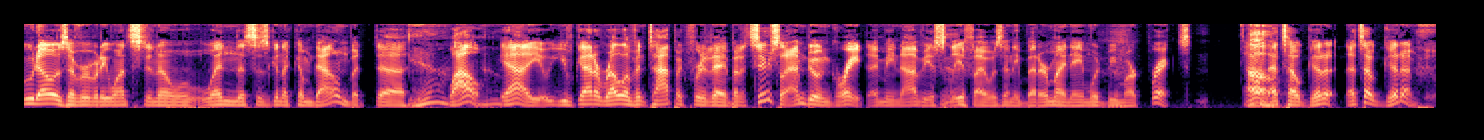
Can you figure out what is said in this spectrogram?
who knows? Everybody wants to know when this is going to come down. But uh, yeah, wow, yeah, yeah you, you've got a relevant topic for today. But seriously, I'm doing great. I mean, obviously, yeah. if I was any better, my name would be Mark Fricks. Uh, oh, that's how good. That's how good I'm doing.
